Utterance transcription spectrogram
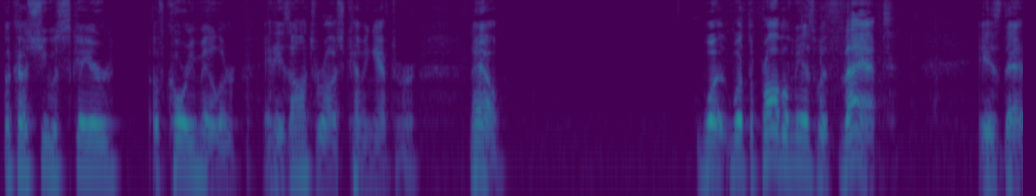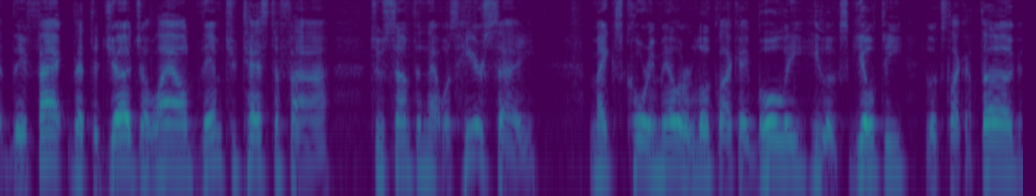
because she was scared of Corey Miller and his entourage coming after her. Now, what what the problem is with that is that the fact that the judge allowed them to testify to something that was hearsay makes Corey Miller look like a bully. He looks guilty, looks like a thug,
